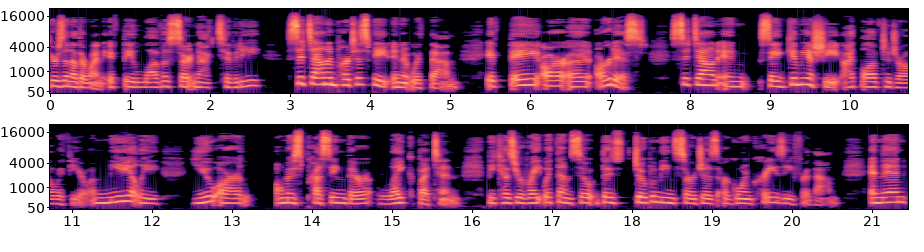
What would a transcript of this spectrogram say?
Here's another one. If they love a certain activity, sit down and participate in it with them. If they are an artist, sit down and say, Give me a sheet. I'd love to draw with you. Immediately, you are almost pressing their like button because you're right with them. So those dopamine surges are going crazy for them. And then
